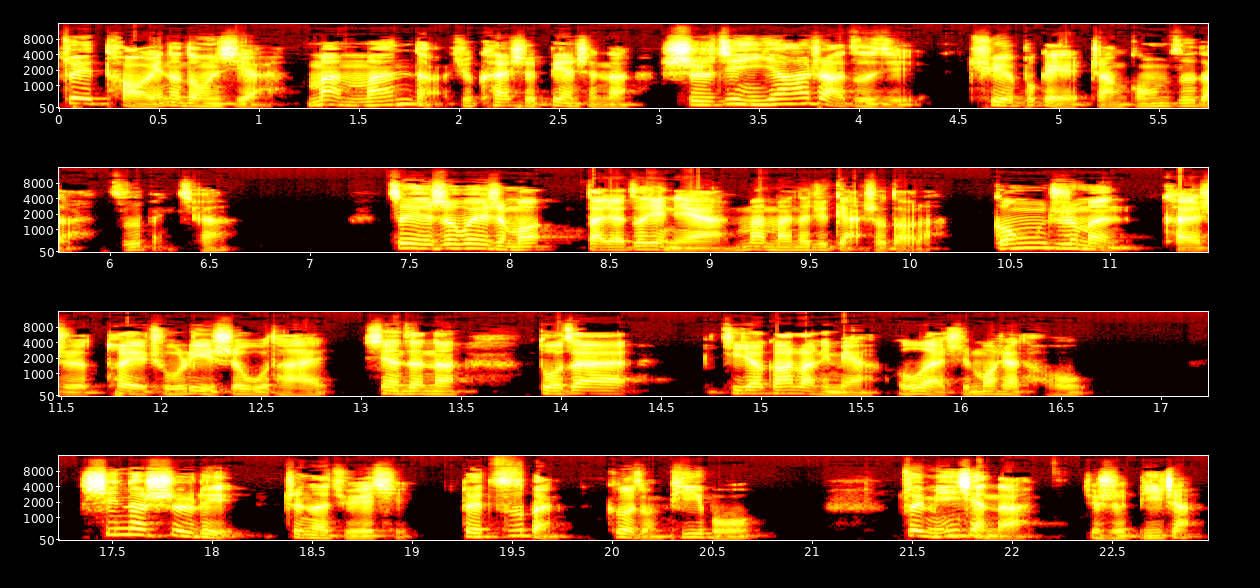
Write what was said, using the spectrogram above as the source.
最讨厌的东西啊，慢慢的就开始变成了使劲压榨自己却不给涨工资的资本家。这也是为什么大家这些年啊，慢慢的就感受到了，公知们开始退出历史舞台，现在呢躲在犄角旮旯里面，偶尔去冒下头。新的势力正在崛起，对资本各种批驳。最明显的就是 B 站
